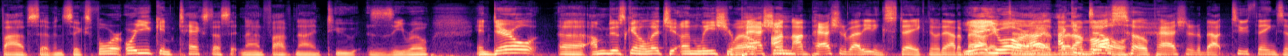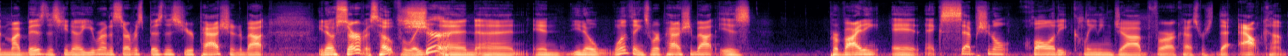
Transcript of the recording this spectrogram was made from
5764, or you can text us at 95920. And Daryl, uh, I'm just going to let you unleash your well, passion. I'm, I'm passionate about eating steak, no doubt about Yeah, it. Yeah, you are. uh, I- I but can am tell. also passionate about two things in my business. You know, you run a service business. You're passionate about, you know, service. Hopefully, Sure. And and and you know, one of the things we're passionate about is providing an exceptional quality cleaning job for our customers. The outcome,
